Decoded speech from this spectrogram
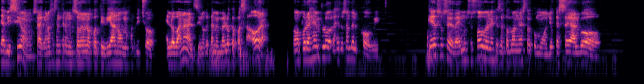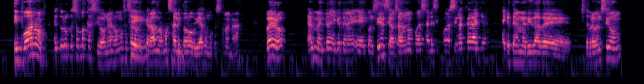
de visión, o sea, que no se centren solo en lo cotidiano, mejor dicho, en lo banal, sino que también vean lo que pasa ahora. Como por ejemplo la situación del COVID. ¿Qué sucede? Hay muchos jóvenes que se toman esto como, yo que sé, algo tipo, ah, no, esto es lo que son vacaciones, vamos a hacer lo que queramos, vamos a salir todos los días como que son nada. Pero realmente hay que tener eh, conciencia, o sea, uno puede salir si por así a la calle, hay que tener medidas de, de, prevención.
